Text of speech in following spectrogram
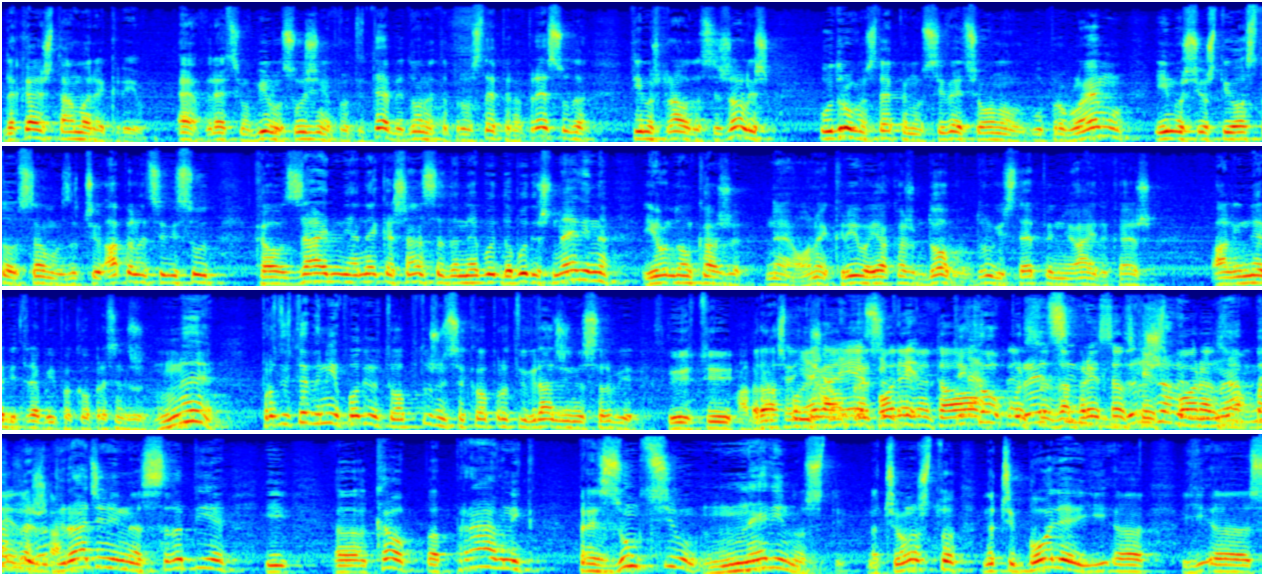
da kažeš Tamara je kriv. Evo, recimo, bilo suđenje protiv tebe, doneta prvostepena presuda, ti imaš pravo da se žališ, u drugom stepenu si već ono u problemu, imaš još ti ostao samo, znači, apelacijni sud kao zadnja neka šansa da, ne bude, da budeš nevina i onda on kaže, ne, ona je kriva, ja kažem, dobro, drugi stepen je, ajde, kažeš, ali ne bi trebao ipak kao predsjednik države. Ne, protiv tebe nije podignuta optužnica kao protiv građana Srbije. I ti njega kao predsjednik. Ti kao predsjednik države šta. građanina Srbije i e, kao pravnik prezunkciju nevinosti. Znači ono što, znači bolje e, e, e,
